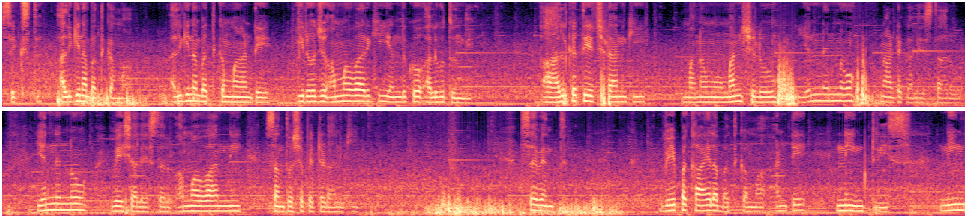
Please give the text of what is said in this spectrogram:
సిక్స్త్ అలిగిన బతుకమ్మ. అలిగిన బతుకమ్మ అంటే ఈరోజు అమ్మవారికి ఎందుకో అలుగుతుంది. ఆ అలక తీర్చడానికి మనము మనుషులు ఎన్నెన్నో నాటకాలు వేస్తారు ఎన్నెన్నో వేషాలు వేస్తారు అమ్మవారిని సంతోషపెట్టడానికి. సెవెంత్. వేపకాయల బతుకమ్మ అంటే నీమ్ ట్రీస్ నీమ్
